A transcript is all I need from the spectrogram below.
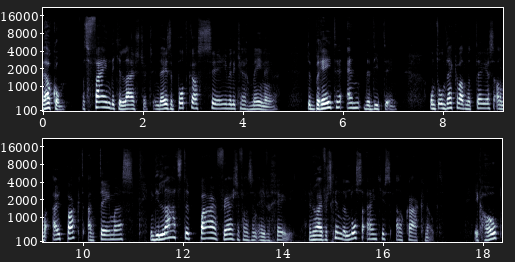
Welkom. Wat fijn dat je luistert. In deze podcastserie wil ik je graag meenemen. De breedte en de diepte in. Om te ontdekken wat Matthäus allemaal uitpakt aan thema's in die laatste paar versen van zijn evangelie. En hoe hij verschillende losse eindjes aan elkaar knoopt. Ik hoop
